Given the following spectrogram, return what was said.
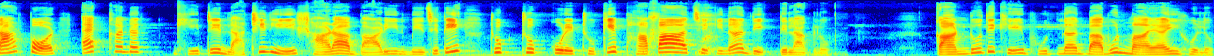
তারপর একখানা ঘেটে লাঠি নিয়ে সারা বাড়ির মেঝেতে ঠুক ঠুক করে ঠুকে ফাঁপা আছে কিনা দেখতে লাগল। কাণ্ড দেখে ভূতনাথ বাবুর মায়াই হলো।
